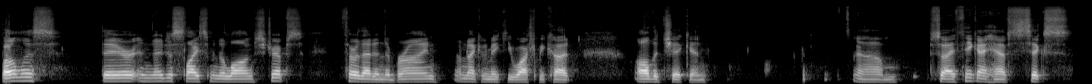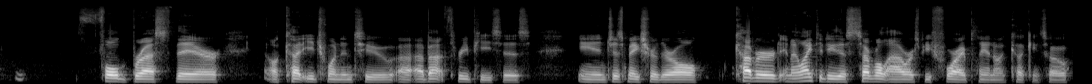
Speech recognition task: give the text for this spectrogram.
boneless there, and I just slice them into long strips. Throw that in the brine. I'm not going to make you watch me cut all the chicken. Um, so I think I have six full breasts there. I'll cut each one into uh, about three pieces and just make sure they're all covered. And I like to do this several hours before I plan on cooking. So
